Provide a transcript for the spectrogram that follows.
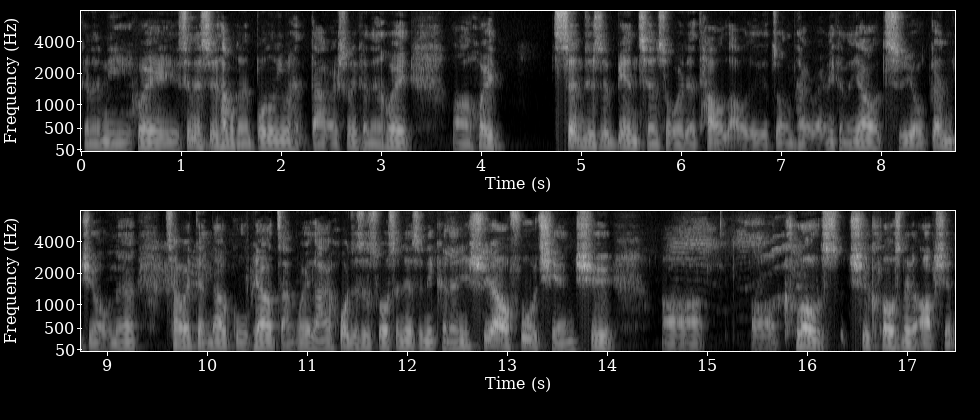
可能你会，甚至是他们可能波动因为很大，而所以可能会啊，会。甚至是变成所谓的套牢的一个状态，right？你可能要持有更久呢，才会等到股票涨回来，或者是说，甚至是你可能需要付钱去，啊呃 close 去 close 那个 option。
